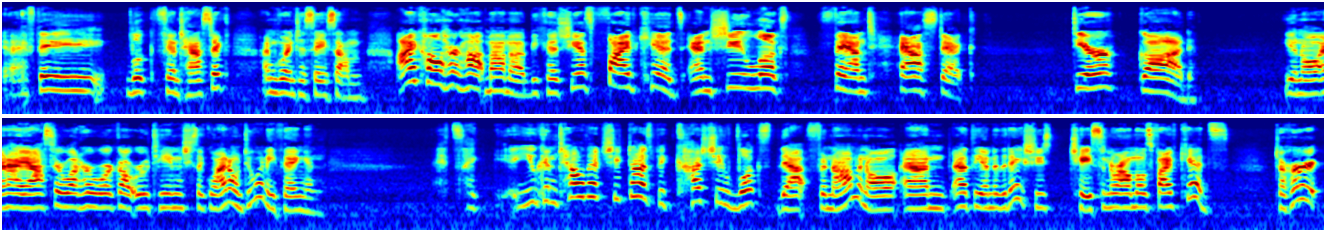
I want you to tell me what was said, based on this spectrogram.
if they look fantastic, I'm going to say something. I call her Hot Mama because she has five kids and she looks fantastic. Dear God. You know, and I asked her what her workout routine, and she's like, Well, I don't do anything. And it's like, you can tell that she does because she looks that phenomenal. And at the end of the day, she's chasing around those five kids. To her,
